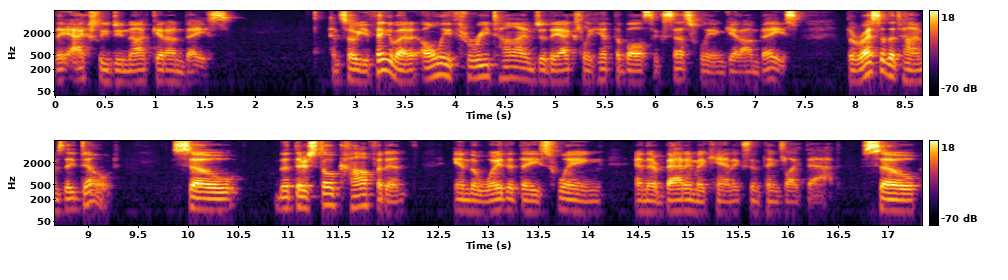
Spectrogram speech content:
they actually do not get on base. And so you think about it, only three times do they actually hit the ball successfully and get on base. The rest of the times they don't. So that they're still confident in the way that they swing and their batting mechanics and things like that. So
